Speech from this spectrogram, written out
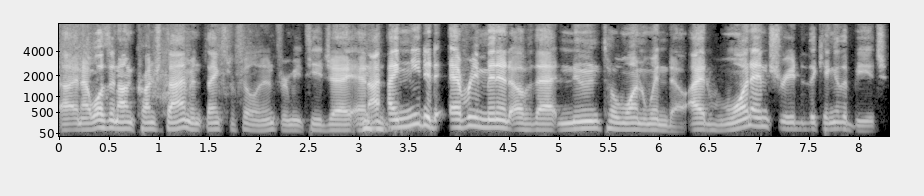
uh, and I wasn't on crunch time. And thanks for filling in for me, TJ. And I, I, needed every minute of that noon to one window. I had one entry to the King of the Beach,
